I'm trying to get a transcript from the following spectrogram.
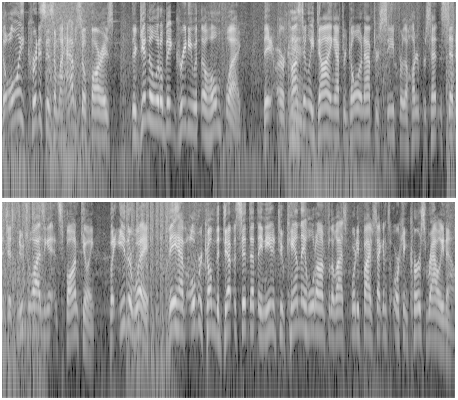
The only criticism I have so far is they're getting a little bit greedy with the home flag. They are hmm. constantly dying after going after C for the 100% instead of just neutralizing it and spawn killing. But either way, they have overcome the deficit that they needed to. Can they hold on for the last 45 seconds or can Curse rally now?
